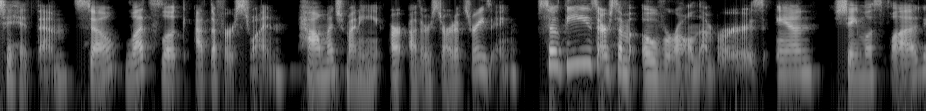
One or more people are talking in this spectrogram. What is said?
to hit them? So let's look at the first one. How much money are other startups raising? So these are some overall numbers. And shameless plug,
